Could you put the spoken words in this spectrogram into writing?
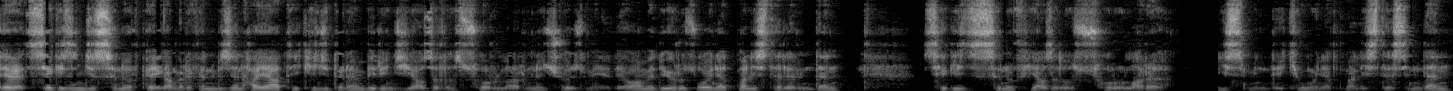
Evet 8. sınıf Peygamber Efendimizin hayatı 2. dönem 1. yazılı sorularını çözmeye devam ediyoruz. Oynatma listelerinden 8. sınıf yazılı soruları ismindeki oynatma listesinden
